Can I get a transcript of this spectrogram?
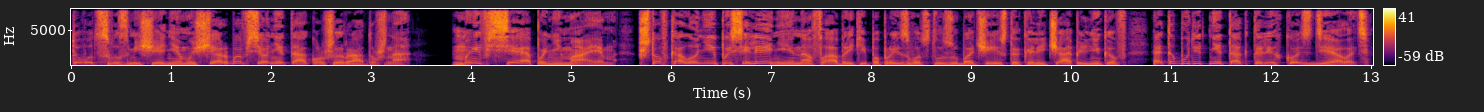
то вот с возмещением ущерба все не так уж и радужно. Мы все понимаем, что в колонии поселений на фабрике по производству зубочисток или чапельников это будет не так-то легко сделать.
